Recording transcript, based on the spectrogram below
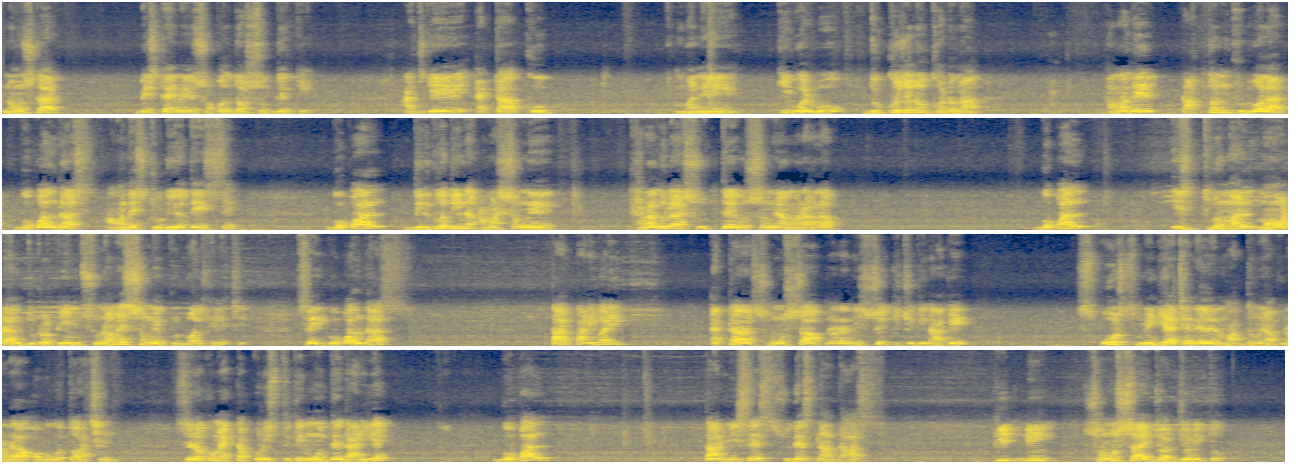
নমস্কার বেস্ট টাইমের সকল দর্শকদেরকে। আজকে একটা খুব মানে কি বলব, দুঃখজনক ঘটনা। আমাদের প্রাক্তন ফুটবলার গোপাল দাস আমাদের স্টুডিওতে এসছেন। গোপাল দীর্ঘদিন আমার সঙ্গে খেলাধুলার সূত্রে ওর সঙ্গে আমার আলাপ। গোপাল, ইস্টবেঙ্গল মহাডান দুটো টিম সুনামের সঙ্গে ফুটবল খেলেছে। সেই গোপাল দাস তার পারিবারিক একটা সমস্যা আপনারা নিশ্চয়ই কিছুদিন আগে স্পোর্টস মিডিয়া চ্যানেলের মাধ্যমে আপনারা অবগত আছেন। সেরকম একটা পরিস্থিতির মধ্যে দাঁড়িয়ে গোপাল, তার মিসেস সুদেশনা দাস কিডনি সমস্যায় জর্জরিত।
